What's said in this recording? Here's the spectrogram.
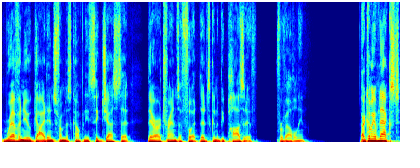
revenue guidance from this company suggests that there are trends afoot that's going to be positive for Valvoline. All right, coming up next,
